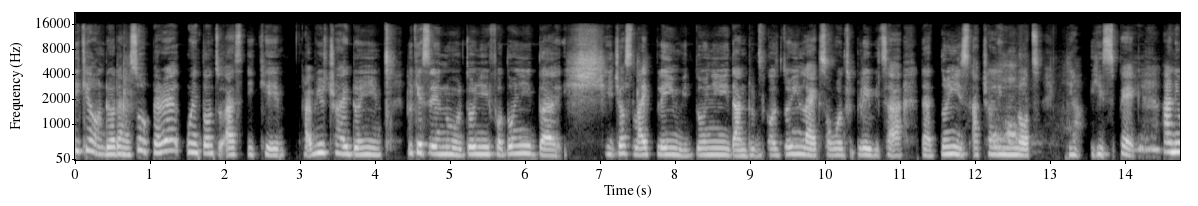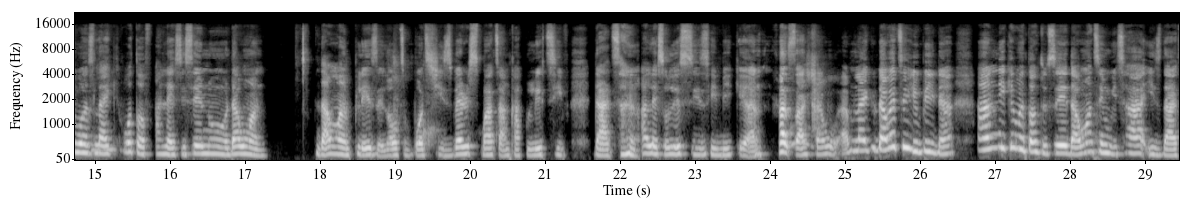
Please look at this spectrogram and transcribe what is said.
Ike on the other hand. So Perez went on to ask Ike, have you tried doing Ike say no, Donyi for Donyi that he just like playing with Donyi and because Donyi likes someone to play with her, that Donyi is actually not yeah, his spec. And he was like, What of Alex? He said, No, that one that one plays a lot, but she's very smart and calculative. That Alex always sees him, Ike, and as. I'm like, that waiting you be now. And Ike went on to say that one thing with her is that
